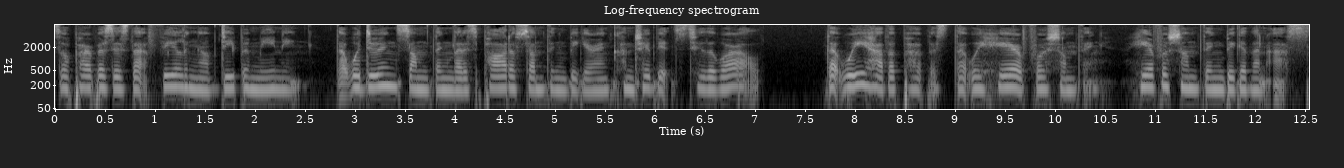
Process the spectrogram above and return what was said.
So, purpose is that feeling of deeper meaning, that we're doing something that is part of something bigger and contributes to the world. That we have a purpose, that we're here for something, here for something bigger than us.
